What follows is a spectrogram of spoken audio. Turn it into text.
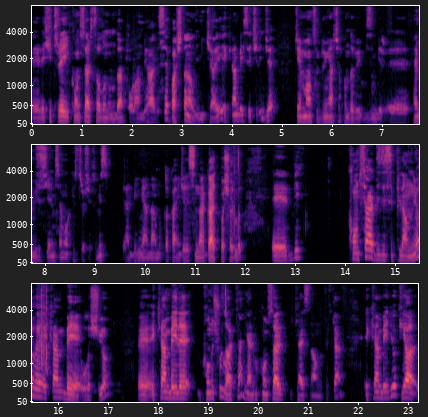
e, Reşit Rey konser salonunda olan bir hadise. Baştan alayım hikayeyi. Ekrem Bey seçilince Cem Mansur dünya çapında bir, bizim bir e, hem müzisyenimiz hem orkestra şefimiz. Yani bilmeyenler mutlaka incelesinler. Gayet başarılı. E, bir konser dizisi planlıyor ve Ekrem Bey'e ulaşıyor. E, Ekrem Bey'le konuşurlarken yani bu konser hikayesini anlatırken Ekrem Bey diyor ki ya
